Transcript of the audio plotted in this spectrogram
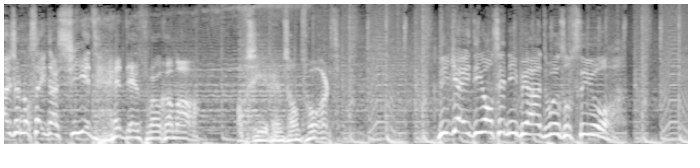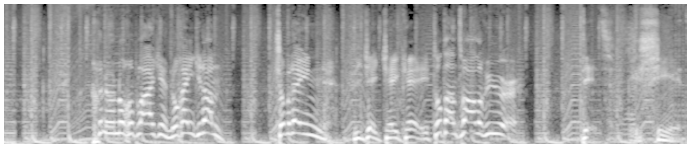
luistert nog steeds naar See It, het programma op CFM Zandvoort. DJ Dion zit niet behind Wheels of Steel. Genoeg nog een plaatje, nog eentje dan. Zometeen DJ JK, tot aan 12 uur. Dit is See.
